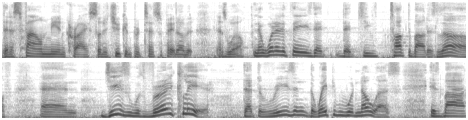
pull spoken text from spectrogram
that has found me in Christ so that you can participate of it as well. Now, one of the things that, that you talked about is love, and Jesus was very clear that the reason, the way people would know us, is by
